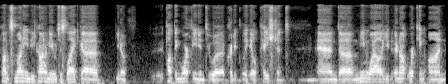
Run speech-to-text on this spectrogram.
pumps money in the economy, which is like, uh, you know, pumping morphine into a critically ill patient. And uh, meanwhile, you, they're not working on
